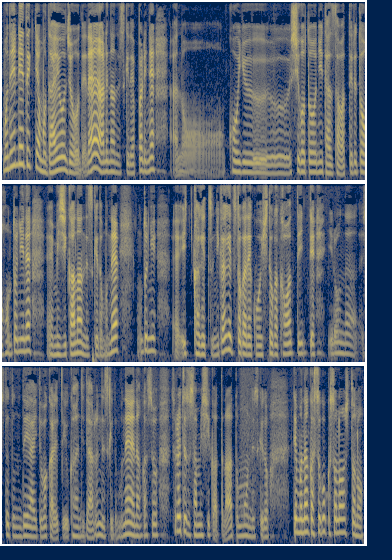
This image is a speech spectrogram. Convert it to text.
もう年齢的にはもう大往生でね、あれなんですけど、やっぱりね、あの、こういう仕事に携わってると、本当にね、えー、身近なんですけどもね、本当に、えー、1ヶ月、2ヶ月とかでこう人が変わっていって、いろんな人との出会いと別れっていう感じであるんですけどもね、なんかそう、それはちょっと寂しかったなと思うんですけど、でもなんかすごくその人の、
